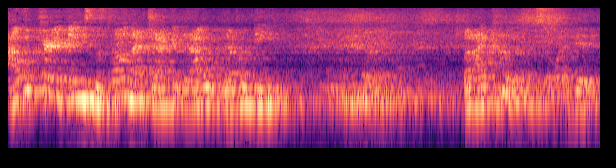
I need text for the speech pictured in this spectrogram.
I would carry things in the front of that jacket that I would never need. But I could, so I did.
